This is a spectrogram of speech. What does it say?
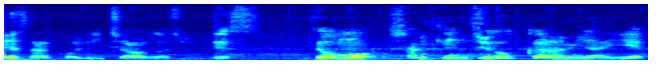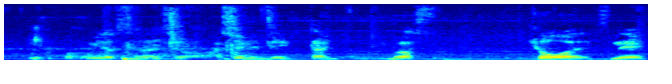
皆さん、こんにちは。ガジュンです。今日も借金地獄から未来へ一歩踏み出すラジオを始めていきたいと思います。今日はですね、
